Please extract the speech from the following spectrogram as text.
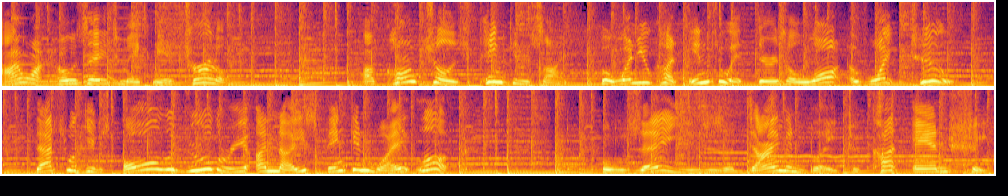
I want Jose to make me a turtle. A conch shell is pink inside, but when you cut into it, there is a lot of white too. That's what gives all the jewelry a nice pink and white look. Jose uses a diamond blade to cut and shape.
